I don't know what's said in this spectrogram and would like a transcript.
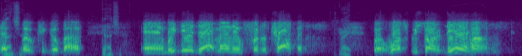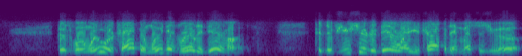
That Gotcha. boat could go by, Gotcha. and we did that mainly for the trapping. Right. But once we started deer hunting, because when we were trapping, we didn't really deer hunt. Because if you shoot a deer while you're trapping, it messes you up.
